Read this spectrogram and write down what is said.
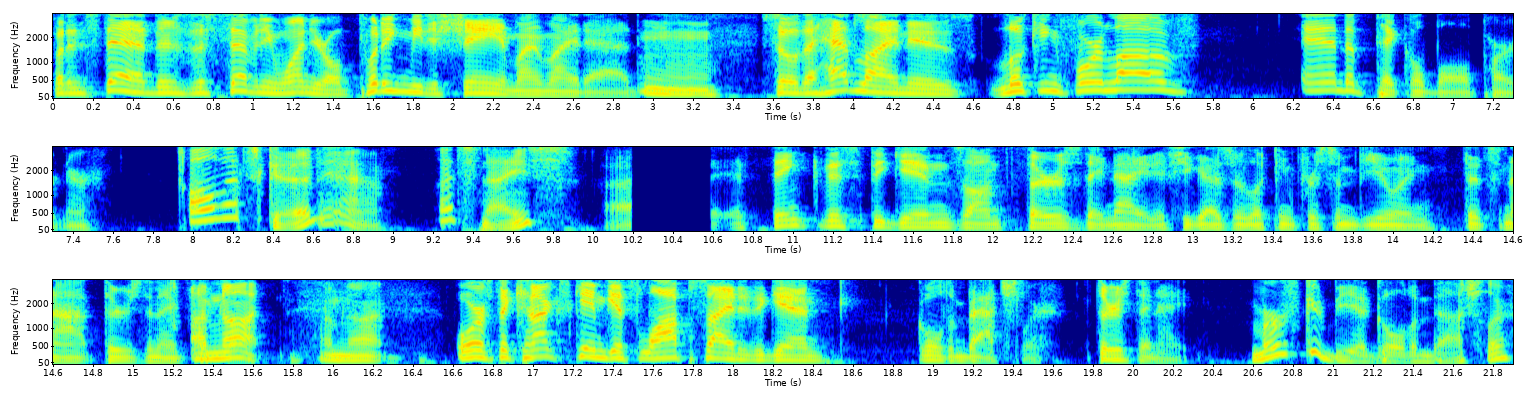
But instead, there's this 71 year old putting me to shame, I might add. Mm-hmm. So the headline is looking for love and a pickleball partner. Oh, that's good. Yeah. That's nice. Uh, I think this begins on Thursday night if you guys are looking for some viewing that's not Thursday night. I'm not. I'm not. Or if the Canucks game gets lopsided again, Golden Bachelor, Thursday night. Murph could be a Golden Bachelor.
